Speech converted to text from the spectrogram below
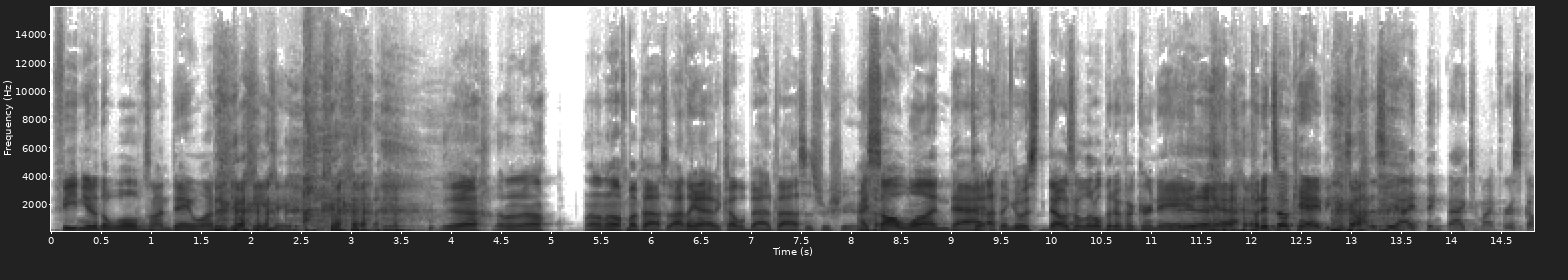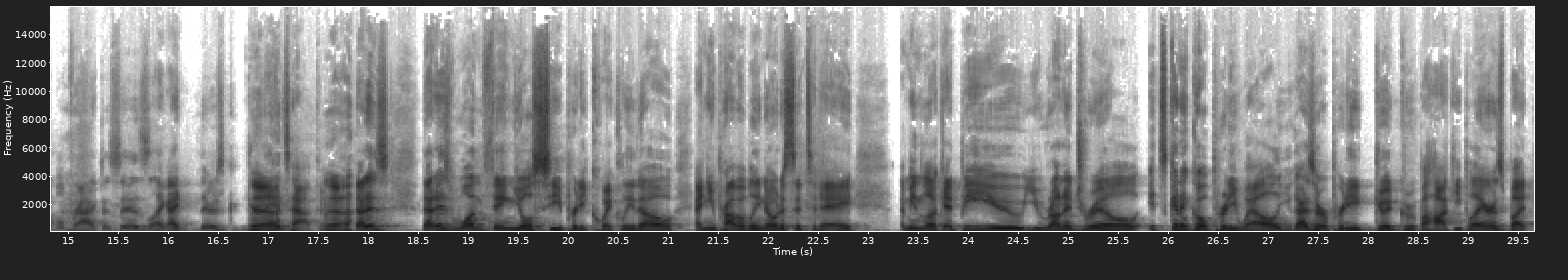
feeding you to the wolves on day one with your teammate. Yeah, I don't know. I don't know if my passes. I think I had a couple bad passes for sure. I saw one that I think it was. that was a little bit of a grenade. Yeah. Yeah. But it's okay because honestly, I think back to my first couple practices, like I there's grenades happen. Yeah. That is that is one thing you'll see pretty quickly though, and you probably notice it today. I mean, look, at BU, you run a drill, it's going to go pretty well. You guys are a pretty good group of hockey players, but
